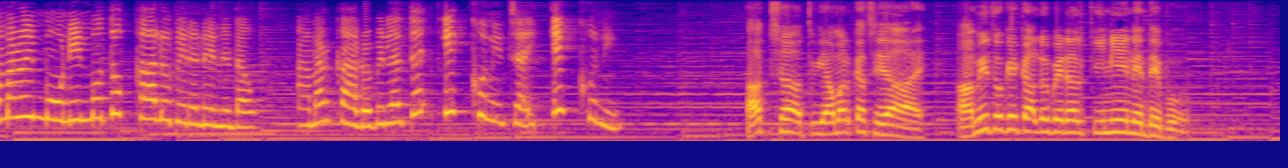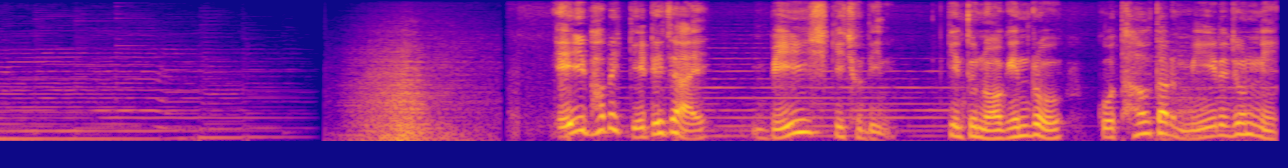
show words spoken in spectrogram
আমার ওই মনির মতো কালো বিড়াল এনে দাও। আমার কালো বিড়ালটা এক্ষুনি চাই এক্ষুনি। আচ্ছা তুই আমার কাছে আয় আমি তোকে কালো বেড়াল কিনে এনে দেব। এইভাবে কেটে যায় বেশ কিছুদিন। কিন্তু নগেন্দ্র কোথাও তার মেয়ের জন্য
